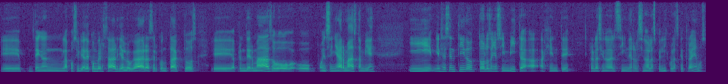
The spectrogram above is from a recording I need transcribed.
eh, tengan la posibilidad de conversar, dialogar, hacer contactos, eh, aprender más o, enseñar más también. Y, en ese sentido, todos los años se invita a gente relacionada al cine, relacionada a las películas que traemos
